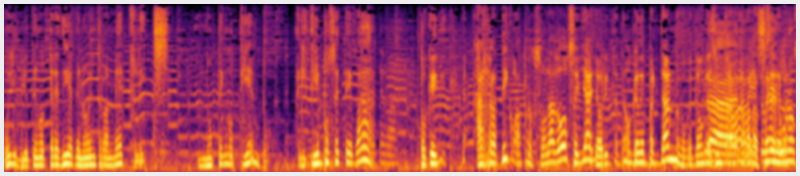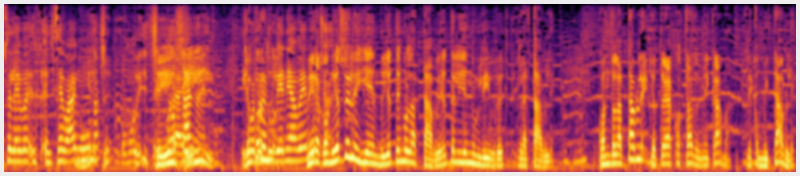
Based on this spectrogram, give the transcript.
oye, yo tengo tres días que no entro a Netflix. No tengo tiempo. El tiempo se te va. Se te va. Porque al ratico, ah, pero son las 12 ya, y ahorita tengo que despertarme porque tengo que hacer un trabajo a las 6. Uno se, le, se va en una, como dice. Sí, sí. yo, por ejemplo, tú a ver, mira, cuando yo estoy leyendo, yo tengo la tablet, yo estoy leyendo un libro, la tablet. Cuando la tablet, yo estoy acostado en mi cama, con mi tablet,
